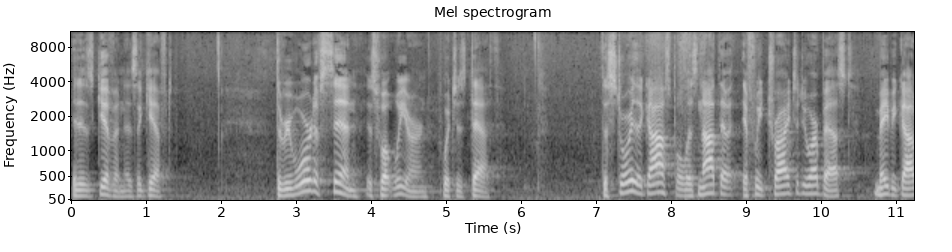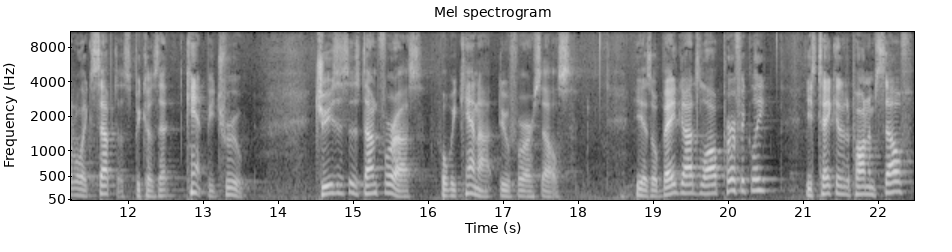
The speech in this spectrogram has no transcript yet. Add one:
It is given as a gift. The reward of sin is what we earn, which is death. The story of the gospel is not that if we try to do our best, maybe God will accept us, because that can't be true. Jesus has done for us what we cannot do for ourselves. He has obeyed God's law perfectly, He's taken it upon Himself,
